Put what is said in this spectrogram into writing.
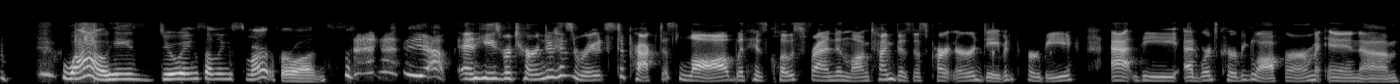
wow, he's doing something smart for once. yeah, and he's returned to his roots to practice law with his close friend and longtime business partner David Kirby at the Edwards Kirby Law Firm in um,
